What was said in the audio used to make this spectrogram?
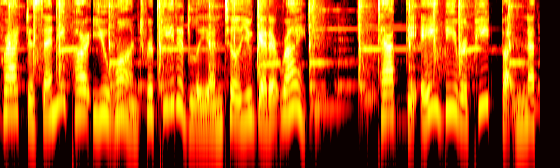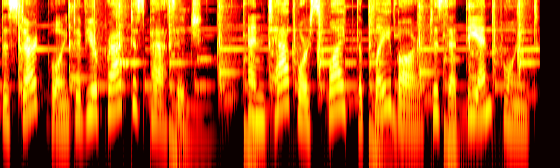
Practice any part you want repeatedly until you get it right. Tap the A-B repeat button at the start point of your practice passage and tap or swipe the play bar to set the end point.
